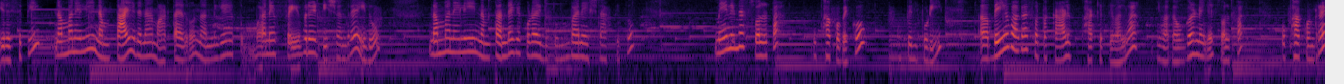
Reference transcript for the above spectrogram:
ಈ ರೆಸಿಪಿ ನಮ್ಮ ಮನೇಲಿ ನಮ್ಮ ತಾಯಿ ಇದನ್ನು ಮಾಡ್ತಾಯಿದ್ರು ನನಗೆ ತುಂಬಾ ಫೇವ್ರೇಟ್ ಡಿಶ್ ಅಂದರೆ ಇದು. ನಮ್ಮ ಮನೇಲಿ ನಮ್ಮ ತಂದೆಗೆ ಕೂಡ ಇದು ತುಂಬಾ ಇಷ್ಟ ಆಗ್ತಿತ್ತು. ಮೇಲಿಂದ ಸ್ವಲ್ಪ ಉಪ್ಪು ಹಾಕೋಬೇಕು ಉಪ್ಪಿನ ಪುಡಿ. ಬೇಯುವಾಗ ಸ್ವಲ್ಪ ಕಾಳು ಉಪ್ಪು ಹಾಕಿರ್ತೀವಲ್ವ? ಇವಾಗ ಒಗ್ಗರಣೆಗೆ ಸ್ವಲ್ಪ ಉಪ್ಪು ಹಾಕ್ಕೊಂಡ್ರೆ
